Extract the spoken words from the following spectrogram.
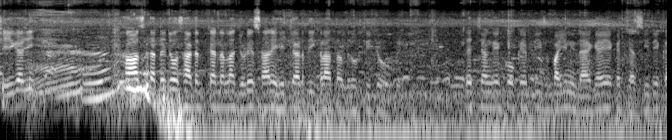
ਠੀਕ ਹੈ ਜੀ। ਖਾਸ ਕਰਕੇ ਜੋ ਸਾਡੇ ਚੈਨਲ ਨਾਲ ਜੁੜੇ ਸਾਰੇ ਹੀ ਚੜ੍ਹਦੀ ਕਲਾ ਤੰਦਰੁਸਤੀ ਚ ਹੋਵੇ ਤੇ ਚੰਗੇ ਕੋਕੇ ਪੀਸ ਬਾਈ ਨਹੀਂ ਲੈ ਗਏ ਇੱਕ ਜੱਸੀ ਤੇ ਇੱਕ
